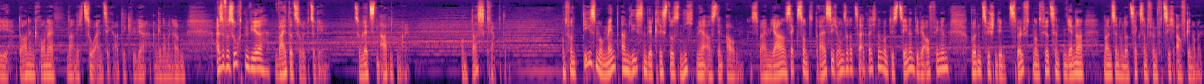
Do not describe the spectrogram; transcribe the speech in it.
Die Dornenkrone war nicht so einzigartig, wie wir angenommen haben. Also versuchten wir weiter zurückzugehen, zum letzten Abendmahl. Und das klappte. Und von diesem Moment an ließen wir Christus nicht mehr aus den Augen. Es war im Jahr 36 unserer Zeitrechnung und die Szenen, die wir auffingen, wurden zwischen dem 12. und 14. Jänner 1956 aufgenommen.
